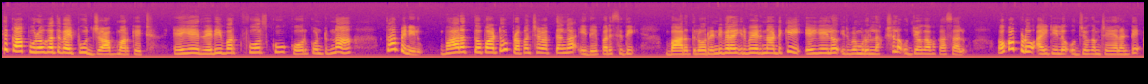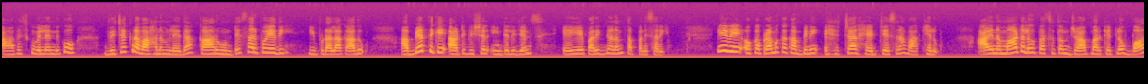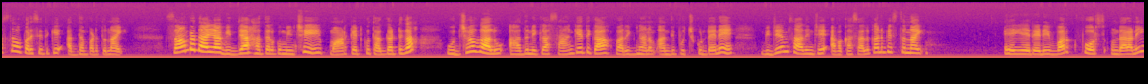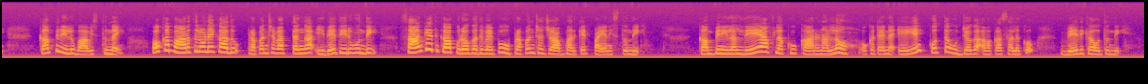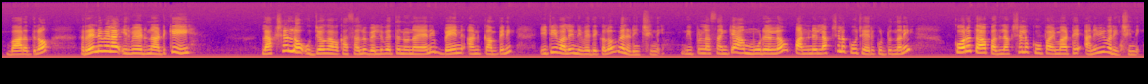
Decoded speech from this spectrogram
సాంకేతిక పురోగతి వైపు జాబ్ మార్కెట్. ఏఏ రెడీ వర్క్ ఫోర్స్కు కోరుకుంటున్న కంపెనీలు. భారత్తో పాటు ప్రపంచవ్యాప్తంగా ఇదే పరిస్థితి. భారత్లో రెండు వేల ఇరవై ఏడు నాటికి ఏఐలో ఇరవై మూడు లక్షల ఉద్యోగావకాశాలు ఒకప్పుడు ఐటీలో ఉద్యోగం చేయాలంటే ఆఫీస్కు వెళ్ళేందుకు ద్విచక్ర వాహనం లేదా కారు ఉంటే సరిపోయేది. ఇప్పుడు అలా కాదు. అభ్యర్థికి ఆర్టిఫిషియల్ ఇంటెలిజెన్స్ ఏఏ పరిజ్ఞానం తప్పనిసరి. ఇవి ఒక ప్రముఖ కంపెనీ హెచ్ఆర్ హెడ్ చేసిన వ్యాఖ్యలు. ఆయన మాటలు ప్రస్తుతం జాబ్ మార్కెట్లో వాస్తవ పరిస్థితికి అద్దం పడుతున్నాయి. సాంప్రదాయ విద్యార్హతలకు మించి మార్కెట్కు తగ్గట్టుగా ఉద్యోగాలు ఆధునిక సాంకేతిక పరిజ్ఞానం అందిపుచ్చుకుంటేనే విజయం సాధించే అవకాశాలు కనిపిస్తున్నాయి. ఏఏ రెడీ వర్క్ ఫోర్స్ ఉండాలని కంపెనీలు భావిస్తున్నాయి. ఒక భారత్లోనే కాదు ప్రపంచవ్యాప్తంగా ఇదే తీరు ఉంది. సాంకేతిక పురోగతి వైపు ప్రపంచ జాబ్ మార్కెట్ పయనిస్తుంది. కంపెనీల లే ఆఫ్లకు కారణాల్లో ఒకటైన ఏఐ కొత్త ఉద్యోగ అవకాశాలకు వేదిక అవుతుంది. భారత్లో రెండు వేల ఇరవై ఏడు నాటికి లక్షల్లో ఉద్యోగ అవకాశాలు వెల్లువెత్తనున్నాయని బెయిన్ అండ్ కంపెనీ ఇటీవలి నివేదికలో వెల్లడించింది. నిపుణుల సంఖ్య మూడేళ్ళలో పన్నెండు లక్షలకు చేరుకుంటుందని కొరత పది లక్షలకు పైమాటే అని వివరించింది.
